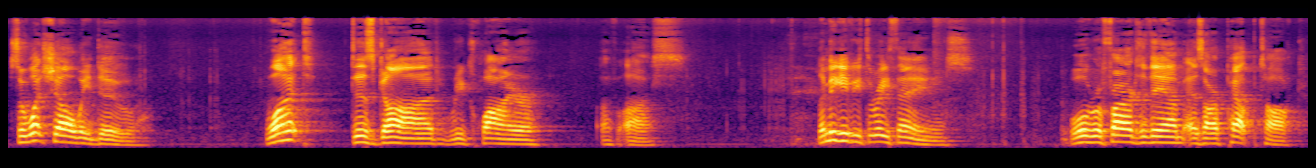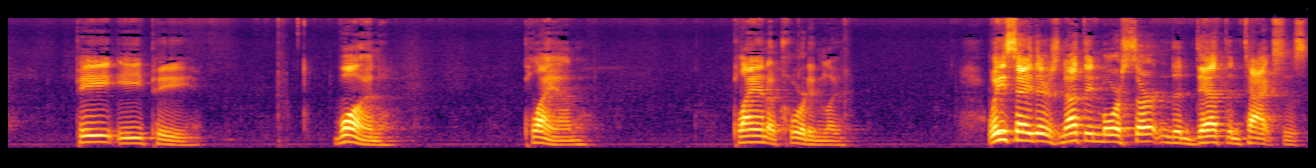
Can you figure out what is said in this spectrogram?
So, what shall we do? What does God require of us? Let me give you three things. We'll refer to them as our pep talk P E P. One, plan. Plan accordingly. We say there's nothing more certain than death and taxes.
